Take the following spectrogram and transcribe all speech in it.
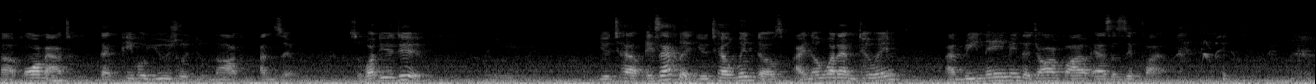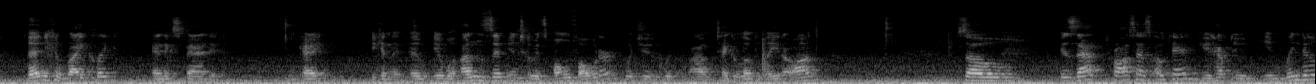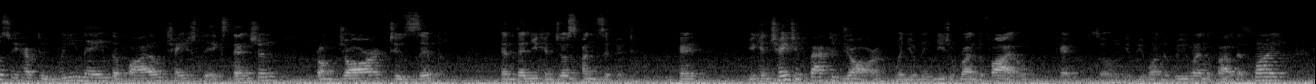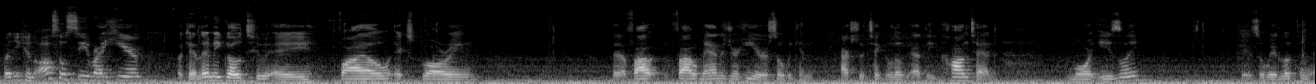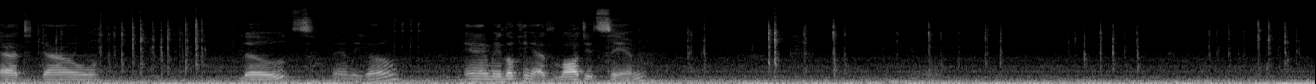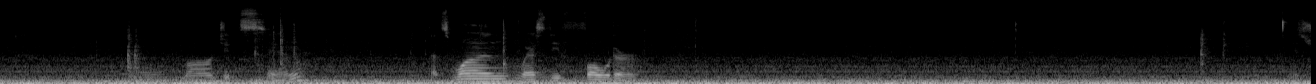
uh, format that people usually do not unzip. So what do you do? You tell, exactly, you tell Windows, I know what I'm doing. I'm renaming the jar file as a zip file. then you can right click and expand it, okay? You can, it, it will unzip into its own folder, which is, I'll take a look later on. So is that process okay? You have to, in Windows, you have to rename the file, change the extension from jar to zip, and then you can just unzip it, okay? You can change it back to jar when you need to run the file, okay? So if you want to rerun the file, that's fine. But you can also see right here, okay, let me go to a file exploring, uh, file, file manager here so we can actually take a look at the content more easily. Okay, so we're looking at downloads. There we go. And we're looking at Logisim. Logic Sim. That's one. Where's the folder?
